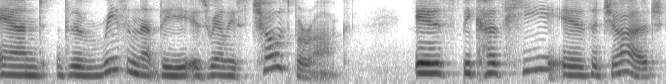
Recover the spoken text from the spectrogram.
and the reason that the Israelis chose Barak is because he is a judge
